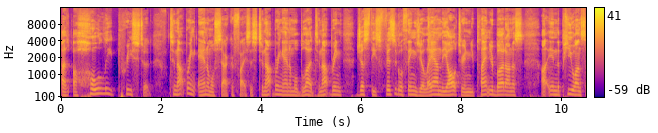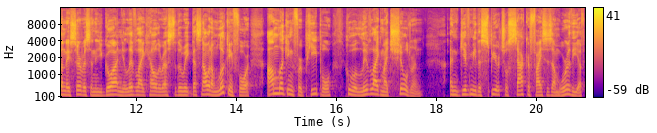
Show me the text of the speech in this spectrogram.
a, a, holy priesthood, to not bring animal sacrifices, to not bring animal blood, to not bring just these physical things you lay on the altar and you plant your butt on us uh, in the pew on Sunday service and then you go out and you live like hell the rest of the week. That's not what I'm looking for. I'm looking for people who will live like my children and give me the spiritual sacrifices I'm worthy of.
